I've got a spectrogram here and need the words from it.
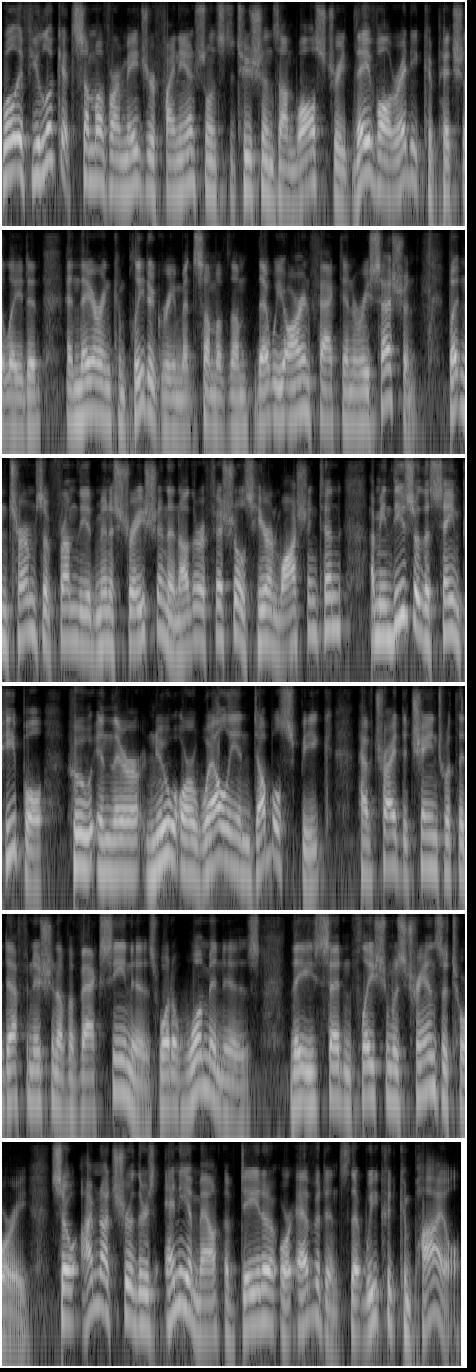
Well, if you look at some of our major financial institutions on Wall Street, they've already capitulated and they are in complete agreement, some of them, that we are in fact in a recession. But in terms of from the administration and other officials here in Washington, I mean, these are the same people who, in their new Orwellian doublespeak, have tried to change what the definition of a vaccine is, what a woman is. They said inflation was transitory. So I'm not sure there's any amount of data or evidence that we could compile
